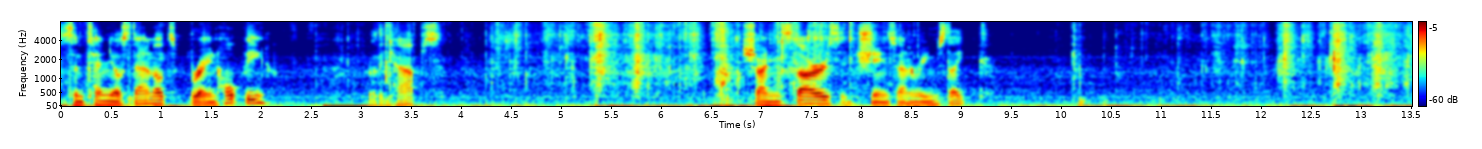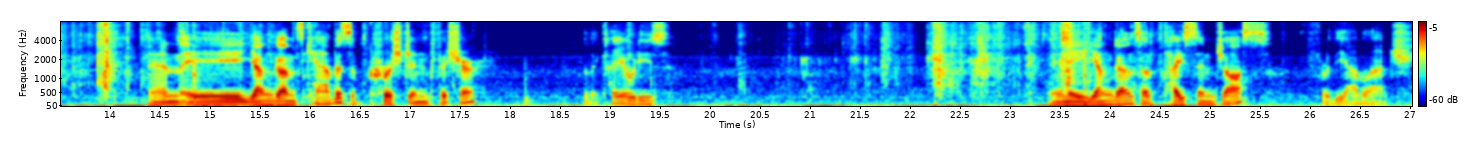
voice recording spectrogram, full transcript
Centennial Standouts, Brain Holtby for the Caps. Shining Stars, James Van Riemsdyk. And a Young Guns canvas of Christian Fischer for the Coyotes. And a Young Guns of Tyson Jost for the Avalanche.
